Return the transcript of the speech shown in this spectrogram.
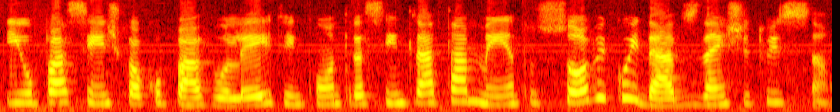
e o paciente que ocupava o leito encontra-se em tratamento sob cuidados da instituição.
